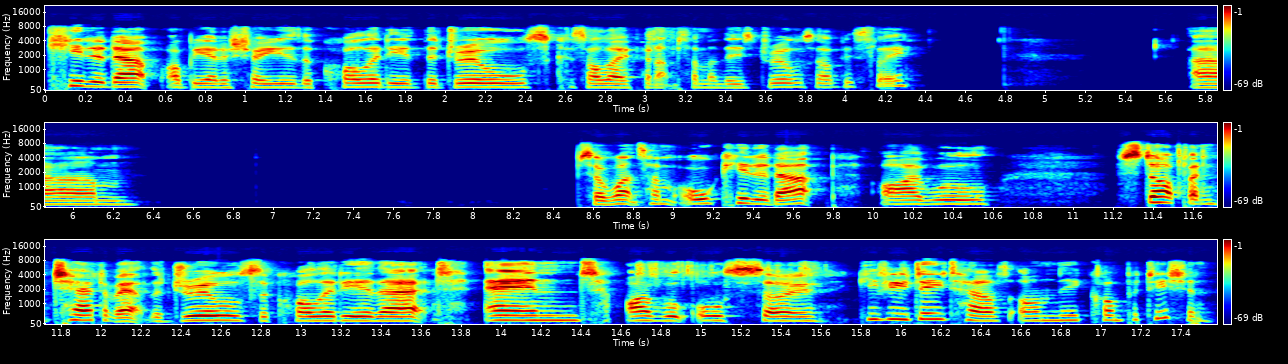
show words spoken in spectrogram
kitted up, I'll be able to show you the quality of the drills because I'll open up some of these drills obviously. Um, so once I'm all kitted up, I will stop and chat about the drills, the quality of that, and I will also give you details on the competition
